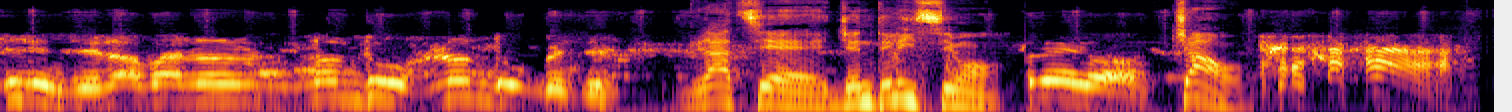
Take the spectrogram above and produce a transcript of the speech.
Sì, sì, no, ma non, non, du- non dubiti. Grazie, gentilissimo. Prego. Ciao.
